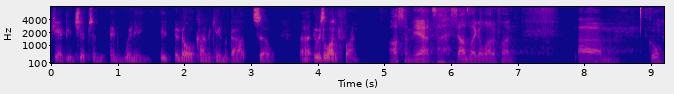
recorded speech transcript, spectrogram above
championships and, and winning, it, it all kind of came about. So uh, it was a lot of fun. Awesome. Yeah, it sounds like a lot of fun. Um, cool.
